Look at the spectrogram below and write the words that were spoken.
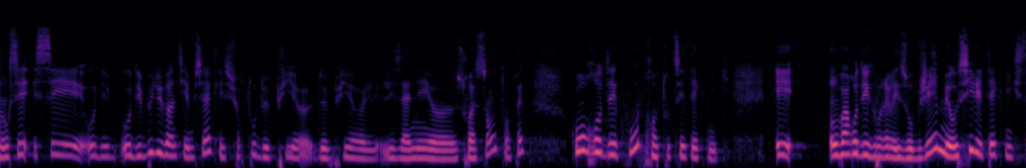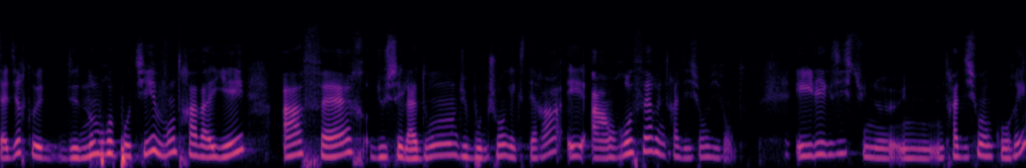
Donc c'est au, début du XXe siècle et surtout depuis, euh, depuis euh, les années 60 euh, en fait qu'on redécouvre toutes ces techniques. Et on va redécouvrir les objets, mais aussi les techniques. C'est-à-dire que de nombreux potiers vont travailler à faire du céladon, du bunchong, etc., et à en refaire une tradition vivante. Et il existe une, une, tradition en Corée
